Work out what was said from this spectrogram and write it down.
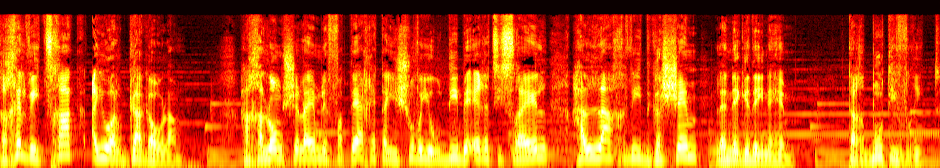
רחל ויצחק היו על גג העולם. החלום שלהם לפתח את היישוב היהודי בארץ ישראל הלך והתגשם לנגד עיניהם. תרבות עברית,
